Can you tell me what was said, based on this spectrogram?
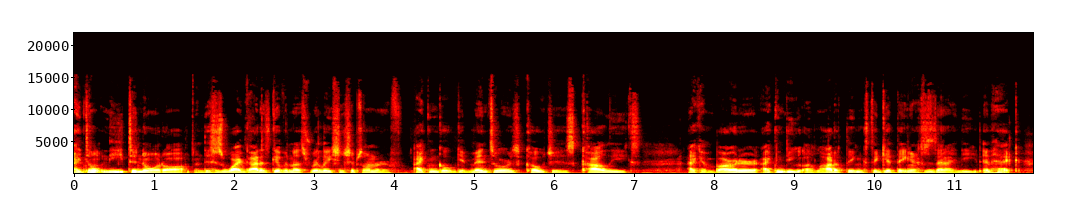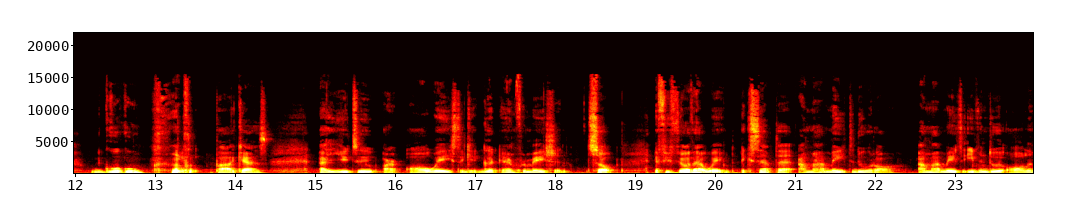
I don't need to know it all, and this is why God has given us relationships on earth. I can go get mentors, coaches, colleagues. I can barter. I can do a lot of things to get the answers that I need. And heck, Google, podcasts, and YouTube are all ways to get good information. So if you feel that way, accept that I'm not made to do it all. I'm not made to even do it all in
